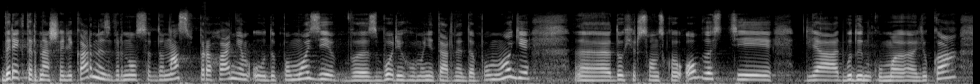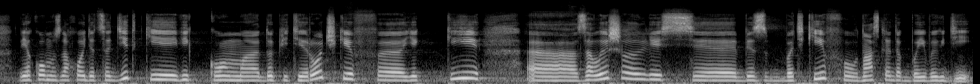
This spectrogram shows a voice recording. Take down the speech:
Директор нашої лікарні звернувся до нас з проханням у допомозі в зборі гуманітарної допомоги е, до Херсонської області для будинку малюка, в якому знаходяться дітки віком до 5 років, е, які е, залишились е, без батьків унаслідок бойових дій.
